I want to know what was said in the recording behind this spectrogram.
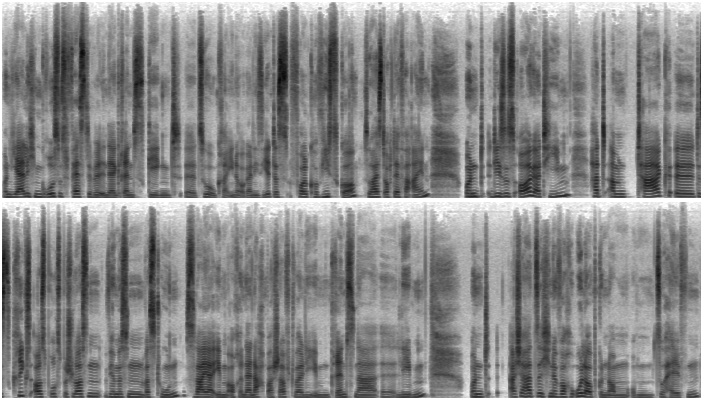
und jährlich ein großes Festival in der Grenzgegend äh, zur Ukraine organisiert, das Folkowisko, so heißt auch der Verein. Und dieses Orga-Team hat am Tag äh, des Kriegsausbruchs beschlossen, wir müssen was tun. Es war ja eben auch in der Nachbarschaft, weil die eben grenznah äh, leben. Und Ascha hat sich eine Woche Urlaub genommen, um zu helfen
